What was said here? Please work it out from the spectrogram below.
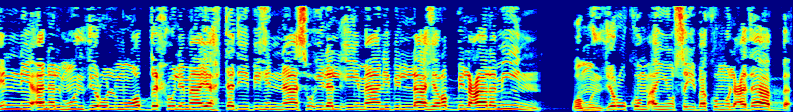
إني أنا المنذر الموضح لما يهتدي به الناس إلى الإيمان بالله رب العالمين ومنذركم أن يصيبكم العذاب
